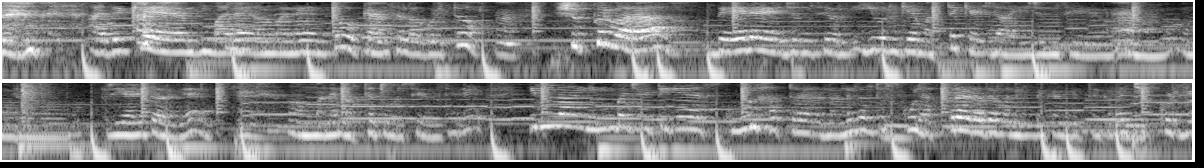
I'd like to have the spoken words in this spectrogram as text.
ಅದಕ್ಕೆ ಮನೆ ಮನೆ ಅಂತೂ ಕ್ಯಾನ್ಸಲ್ ಆಗೋಯ್ತು. ಶುಕ್ರವಾರ ಬೇರೆ ಏಜೆನ್ಸಿ ಅವ್ರಿಗೆ ಇವ್ರಿಗೆ ಮತ್ತೆ ಕೇಳ್ದ ಆ ಏಜೆನ್ಸಿ ರಿಯಲ್ಟರ್ಗೆ ಮನೆ ಮತ್ತೆ ತೋರಿಸಿ ಅಂತೇಳಿ. ಇಲ್ಲ ನಿಮ್ಮ ಬಜೆಟಿಗೆ ಸ್ಕೂಲ್ ಹತ್ರ ಇರೋ ನನಗಂತೂ ಸ್ಕೂಲ್ ಹತ್ರ ಇರೋದೇ ಮನೆಗೆ ಬೇಕಾಗಿತ್ತು ಯಾಕಂದ್ರೆ ಚಿಕ್ಕ ಹುಡುಗಿ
